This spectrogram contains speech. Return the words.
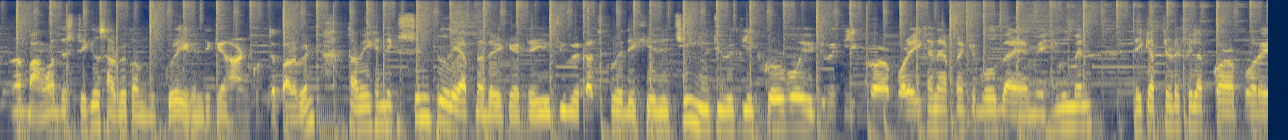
আপনারা বাংলাদেশ থেকেও সার্ভে কমপ্লিট করে এখান থেকে আর্ন করতে পারবেন। তো আমি এখান থেকে সিম্পলি আপনাদেরকে একটা ইউটিউবে কাজ করে দেখিয়ে দিচ্ছি। ইউটিউবে ক্লিক করব ইউটিউবে ক্লিক করার পরে এখানে আপনাকে বলবে আই এম এ হিউম্যান এই ক্যাপচারটা ফিল আপ করার পরে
